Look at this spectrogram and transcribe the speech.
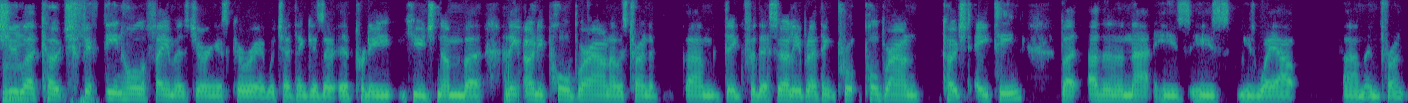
Shula mm. coached 15 Hall of Famers during his career, which I think is a, a pretty huge number. I think only Paul Brown. I was trying to um, dig for this earlier, but I think Paul Brown coached 18. But other than that, he's he's he's way out um, in front.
